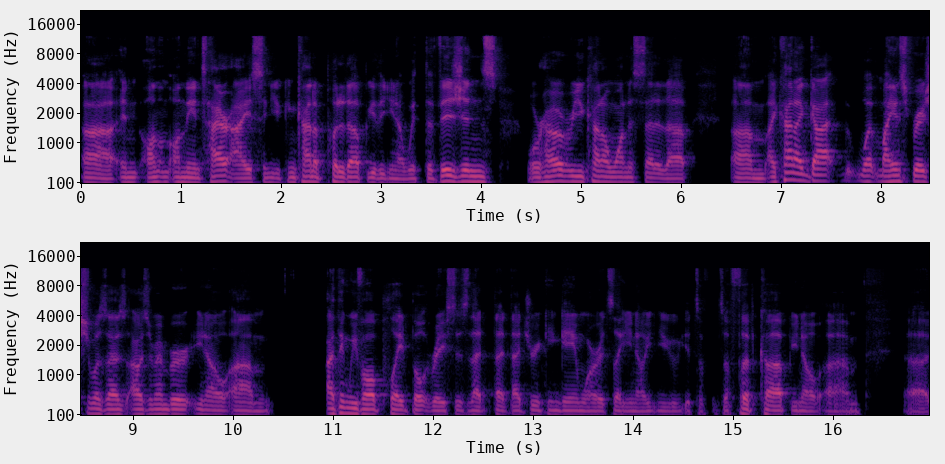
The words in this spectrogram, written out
uh and on on the entire ice and you can kind of put it up either you know with divisions or however you kind of want to set it up. Um i kind of got what my inspiration was as i was remember you know um I think we've all played boat races that that that drinking game where it's like you know you it's a it's a flip cup you know um uh,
